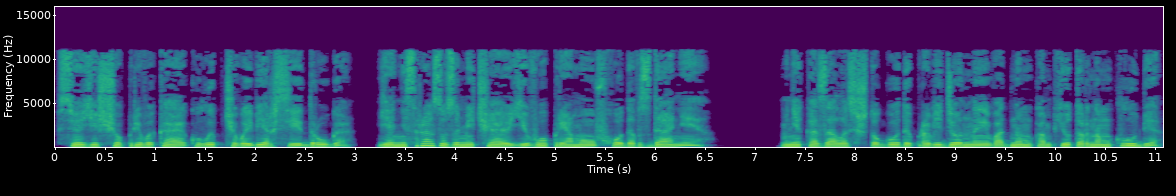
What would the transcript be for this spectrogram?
Все еще привыкая к улыбчивой версии друга, я не сразу замечаю его прямо у входа в здание. Мне казалось, что годы, проведенные в одном компьютерном клубе,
